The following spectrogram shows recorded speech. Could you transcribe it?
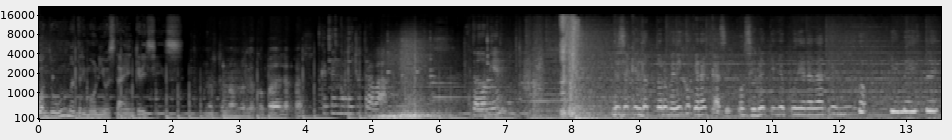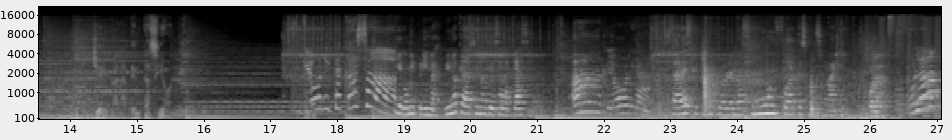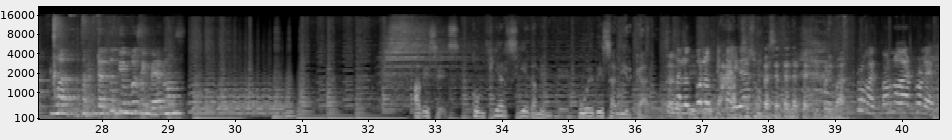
Cuando un matrimonio está en crisis, ¿Nos tomamos la copa de la paz? Es que tengo mucho trabajo. ¿Todo bien? Desde que el doctor me dijo que era casi imposible que yo pudiera darle un hijo y me aislé. llega la tentación. ¡Qué bonita casa! Llegó mi prima, vino a quedarse unos días a la casa. Ah, Gloria. Sabes que tiene problemas muy fuertes con su marido. Hola. Hola. Tanto tiempo sin vernos. A veces, confiar ciegamente puede salir caro. Salud por la Ah, hospitalidad. pues es un placer tenerte aquí, prima. Prometo no dar problemas.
